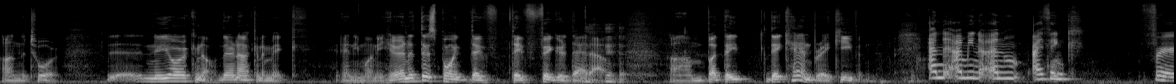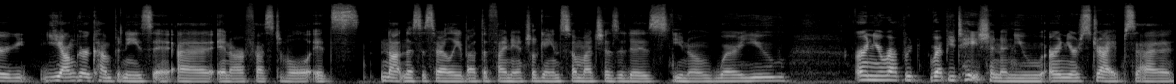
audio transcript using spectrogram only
on the tour. Uh, New York, no, they're not going to make any money here, and at this point, they've they've figured that out. um, but they they can break even. And I mean, and I think for younger companies uh, in our festival, it's not necessarily about the financial gain so much as it is, you know, where you earn your rep- reputation and you earn your stripes. Uh,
